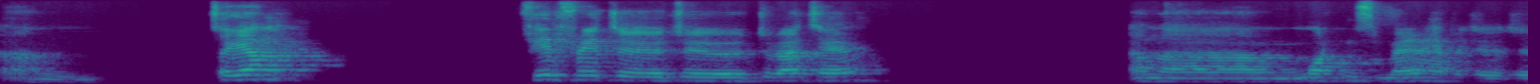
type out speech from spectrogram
Um, so again, feel free to to to write here. And uh, very happy to to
